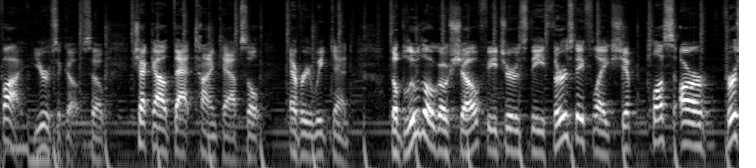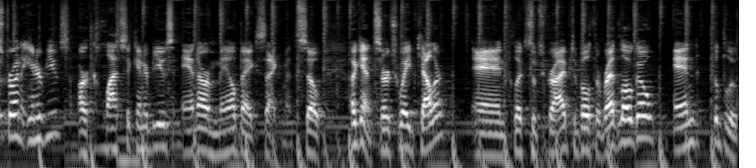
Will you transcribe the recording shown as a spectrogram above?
five years ago. So check out that time capsule every weekend. The Blue Logo Show features the Thursday flagship, plus our first run interviews, our classic interviews, and our mailbag segments. So, again, search Wade Keller and click subscribe to both the red logo and the blue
